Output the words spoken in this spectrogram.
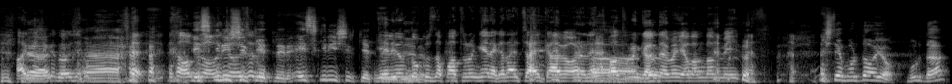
Hangi Ya- şirket hocam? Eskinin şirketleri, eskinin şirketleri. Geliyorsun diyelim. 9'da patron gelene kadar çay kahve orada Aa, patron geldi hemen yalandan mail. İşte burada o yok. Burada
